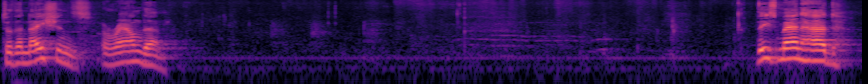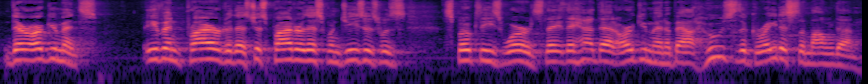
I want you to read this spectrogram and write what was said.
to the nations around them. These men had their arguments. Even prior to this, just prior to this, when Jesus was spoke these words, they, they had that argument about who's the greatest among them.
